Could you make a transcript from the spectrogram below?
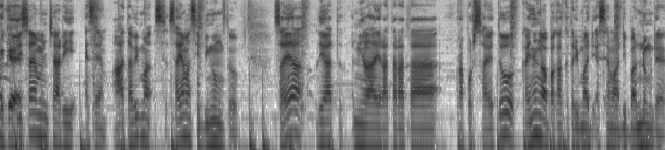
Oke. Jadi saya mencari SMA tapi ma- saya masih bingung tuh. Saya lihat nilai rata-rata rapor saya tuh kayaknya nggak bakal keterima di SMA di Bandung deh.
